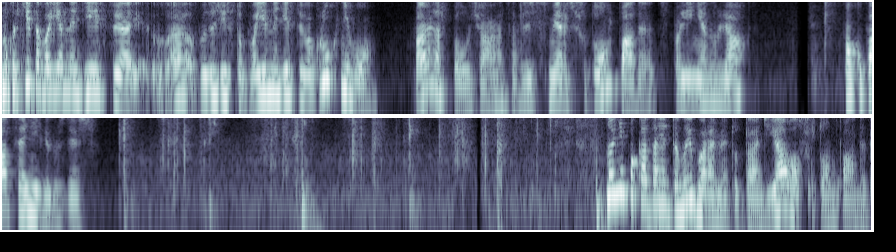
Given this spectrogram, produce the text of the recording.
Ну, какие-то военные действия, э, э, подожди, стоп, военные действия вокруг него, правильно же получается? Здесь смерть с шутом падает, типа линия нуля. По оккупации я не вижу здесь. Но они пока заняты выборами тут, да, дьявол шутом падает.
